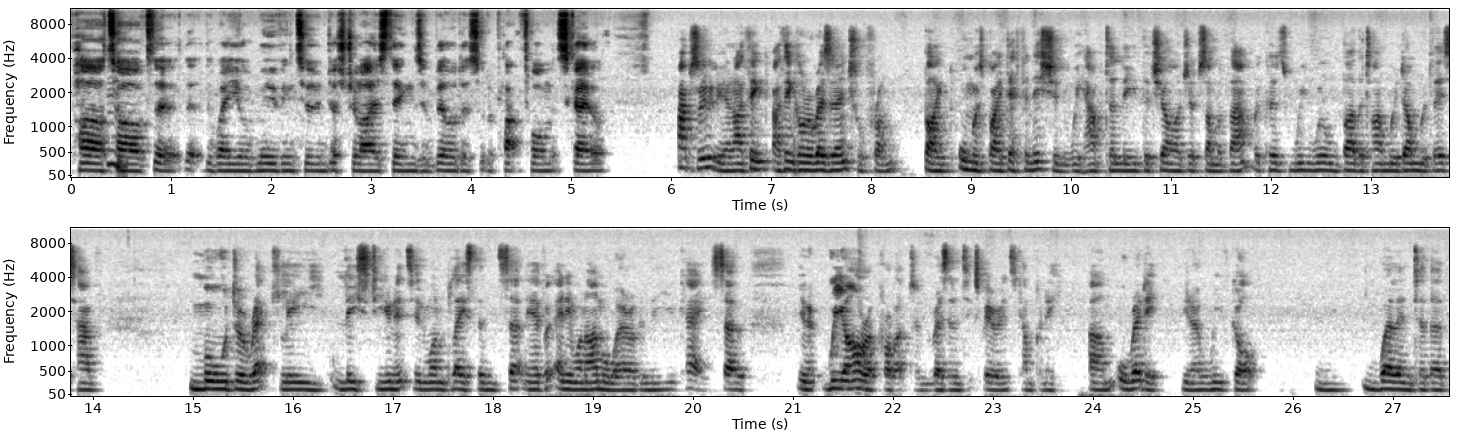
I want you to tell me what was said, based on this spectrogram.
part mm. of the, the, the, way you're moving to industrialize things and build a sort of platform at scale? Absolutely, and I think I think on a residential front, by almost by definition, we have to lead the charge of some of that because we will, by the time we're done with this, have more directly leased units in one place than certainly anyone I'm aware of in the UK. So, you know, we are a product and resident experience company um, already. You know, we've got well into the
